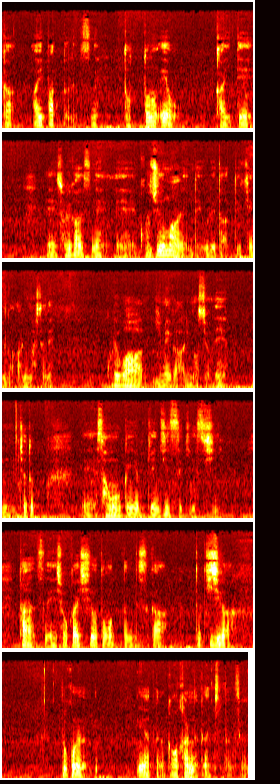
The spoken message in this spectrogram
ーが iPad でですね、ドットの絵を描いて、えそれがですね、え50万円で売れたっていう件がありましたね。これは夢がありますよね。うん、ちょっと、え3億円より現実的ですし、ただですね、紹介しようと思ったんですが、えっと記事がどこにあったのか分からなくなっちゃったんですよね。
